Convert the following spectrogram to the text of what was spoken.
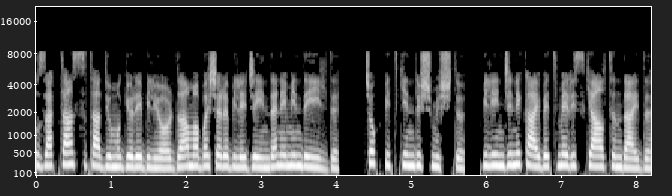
Uzaktan stadyumu görebiliyordu ama başarabileceğinden emin değildi. Çok bitkin düşmüştü. Bilincini kaybetme riski altındaydı.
